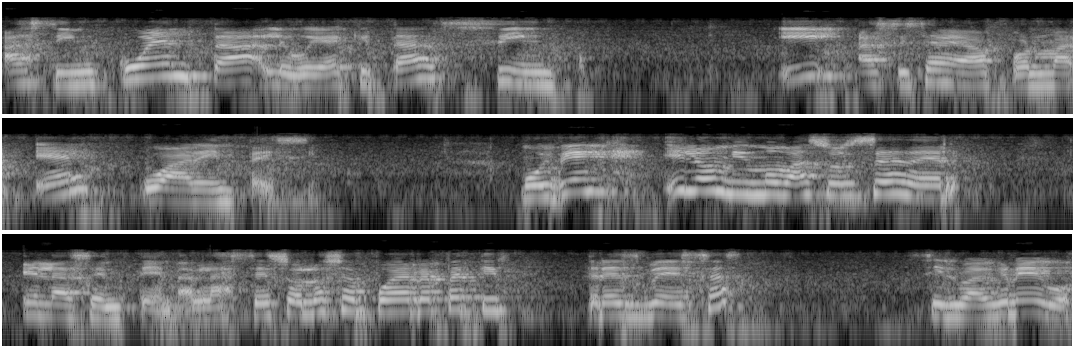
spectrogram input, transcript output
a 50 le voy a quitar 5 y así se me va a formar el 45. Muy bien, y lo mismo va a suceder en la centena. La C solo se puede repetir tres veces. Si lo agrego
